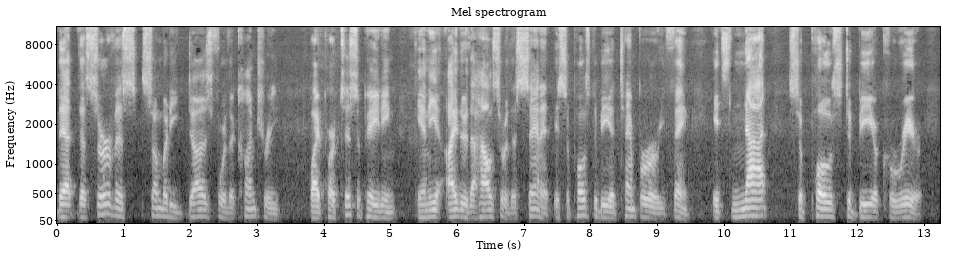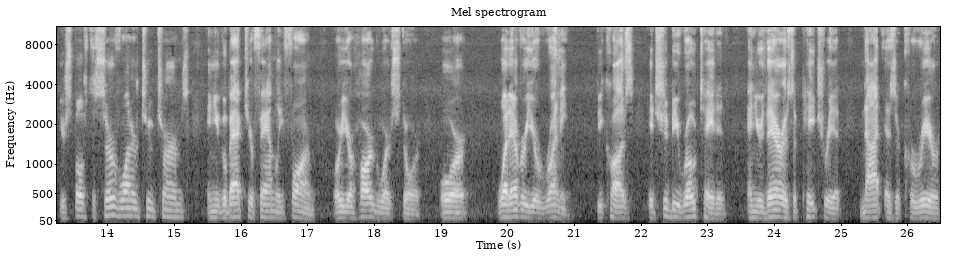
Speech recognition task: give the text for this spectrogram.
that the service somebody does for the country by participating in either the house or the senate is supposed to be a temporary thing it's not supposed to be a career. You're supposed to serve one or two terms and you go back to your family farm or your hardware store or whatever you're running because it should be rotated and you're there as a patriot, not as a career.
